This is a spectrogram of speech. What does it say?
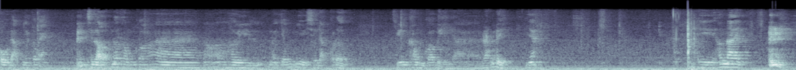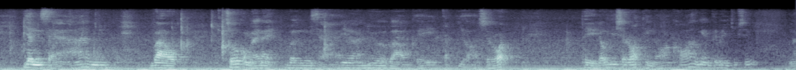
cô đặc nha các bạn. Xin lỗi nó không có à, nó hơi nó giống như sữa đặc có đường chứ không có bị à, rắn đi nhé. Thì hôm nay dân sẽ vào số công nghệ này. Vân sẽ à, đưa vào cái cặp giỏ serot thì đối với serot thì nó khó hơn MTB chút xíu. Là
